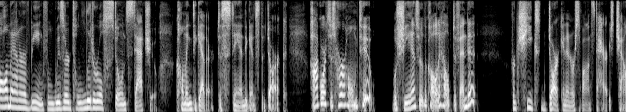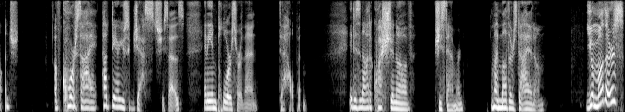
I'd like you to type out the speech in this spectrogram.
All manner of being, from wizard to literal stone statue, coming together to stand against the dark. Hogwarts is her home, too. Will she answer the call to help defend it? Her cheeks darken in response to Harry's challenge. Of course I. How dare you suggest, she says, and he implores her then to help him. It is not a question of, she stammered, my mother's diadem. Your mother's?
